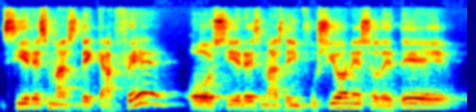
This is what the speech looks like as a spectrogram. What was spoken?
si eres más de café o si eres más de infusiones o de té.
